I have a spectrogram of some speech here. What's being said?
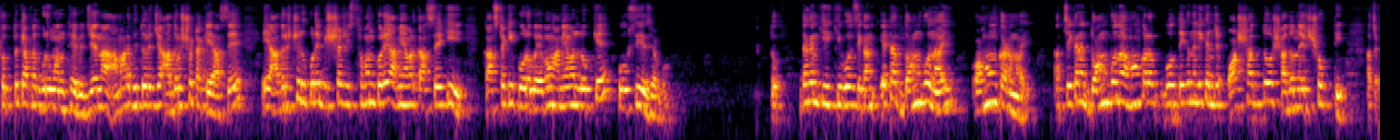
সত্যকে আপনার গুরু মানতে হবে। যে না, আমার ভিতরে যে আদর্শটাকে আছে, এই আদর্শের উপরে বিশ্বাস স্থাপন করে আমি আমার কাছে কি, কাজটা কি করব এবং আমি আমার লক্ষ্যে পৌঁছিয়ে যাব। তো দেখেন কি কি বলছে? এখানে এটা দম্ভ নয়, অহংকার নয়। আচ্ছা এখানে দম্ভ নয়, অহংকার বলতে এখানে লিখেন যে অসাধ্য সাধনের শক্তি। আচ্ছা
